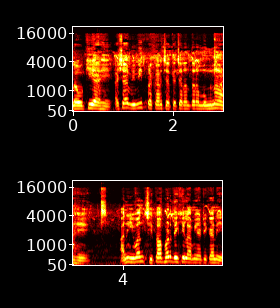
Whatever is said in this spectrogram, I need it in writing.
लौकी आहे अशा विविध प्रकारच्या त्याच्यानंतर मुंगणं आहे. आणि इवन सीताफळ देखील आम्ही या ठिकाणी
